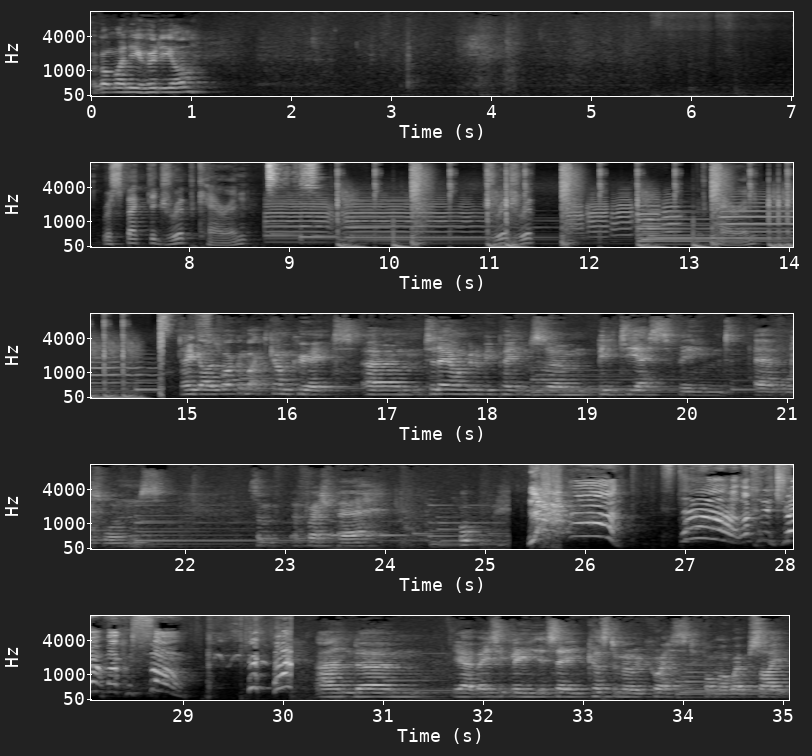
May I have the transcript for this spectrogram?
I've got my new hoodie on. Respect the drip, Karen. Drip, drip. Karen. Hey guys, welcome back to Cam Createz. Um, today I'm going to be painting some BTS themed Air Force Ones. Some a fresh pair. Oh, and um, yeah, basically it's a customer request from my website.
